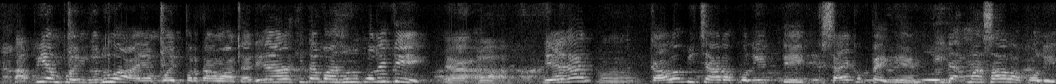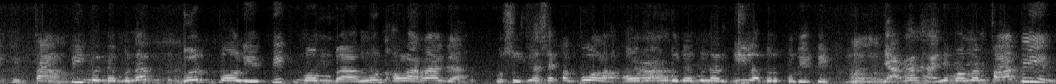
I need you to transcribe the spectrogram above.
Tapi yang poin kedua, yang poin pertama tadi adalah kita bahas dulu politik. Ya. Ya kan? Kalau bicara politik, saya kepengen tidak masalah politik, tapi benar-benar berpolitik membangun olahraga, khususnya sepak bola. Orang Ya. benar-benar gila berpolitik. Jangan hanya memanfaatin.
